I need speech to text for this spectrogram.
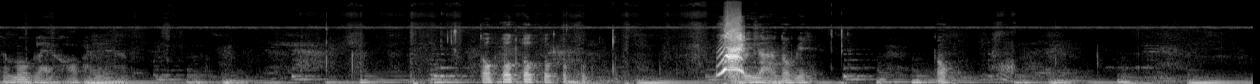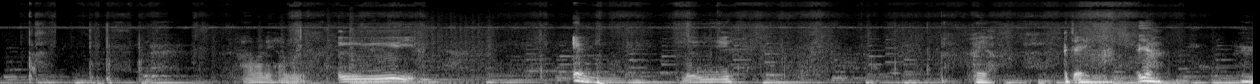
น้ำมูกไหลขออภัยนะครับ ตกตกตกตกตกตกอีหลานตกดิตกหามาดิหามาดิ เอ้ยเอ็มนี่เฮ้ยอะอาจารย์เอ้ยอะเฮ้ย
